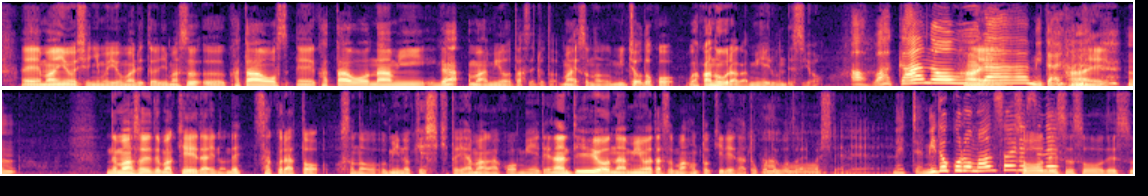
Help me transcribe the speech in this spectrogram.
「えー万葉集」にも読まれておりますう片尾、えー片尾波が、まあ、見渡せると、まあ、その海ちょうどこう若の浦が見えるんですよ。あ若の浦、はみたいなね、はい。うんでまあそれでまあ境内のね桜とその海の景色と山がこう見えてなんていうような見渡すまあ本当綺麗なところでございましてね。めっちゃ見どころ満載ですねそうですそうです。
